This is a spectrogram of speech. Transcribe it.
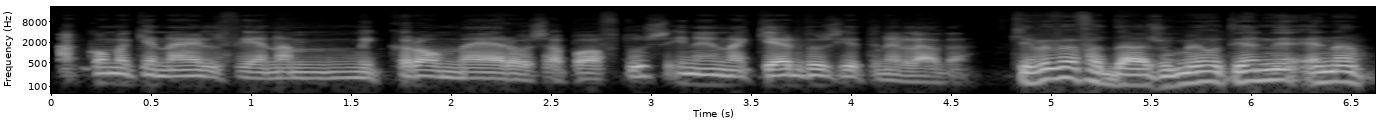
Ακόμα και να έλθει ένα μικρό μέρος από αυτούς είναι ένα κέρδος για την Ελλάδα. Και βέβαια φαντάζομαι ότι αν ένα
